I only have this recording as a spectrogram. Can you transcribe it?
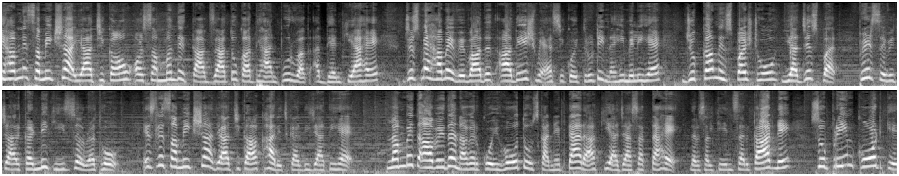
कि हमने समीक्षा याचिकाओं और संबंधित कागजातों का ध्यान पूर्वक अध्ययन किया है, जिसमें हमें विवादित आदेश में ऐसी कोई त्रुटि नहीं मिली है, जो कम स्पष्ट हो या जिस पर फिर से विचार करने की ज़रूरत हो। इसलिए समीक्षा याचिका खारिज कर दी जाती है। लंबित आवेदन अगर कोई हो तो उसका निपटारा किया जा सकता है। दरअसल केंद्र सरकार ने सुप्रीम कोर्ट के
